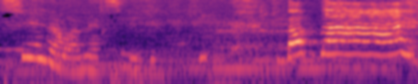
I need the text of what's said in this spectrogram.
See you in our next video. Bye bye.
